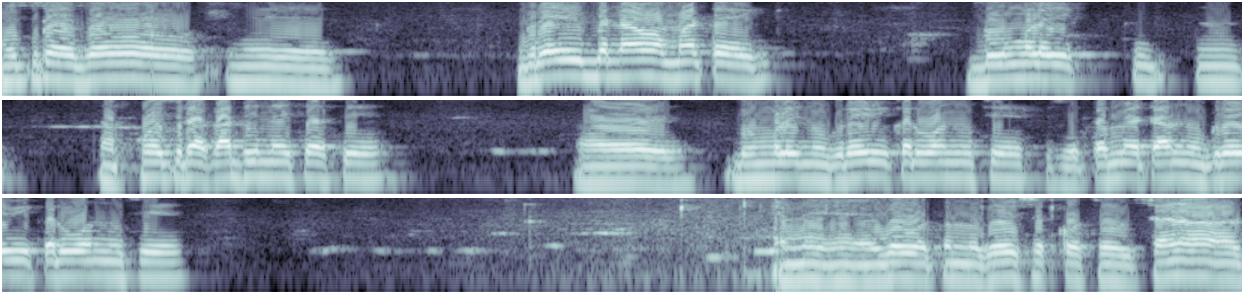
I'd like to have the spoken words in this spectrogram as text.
મિત્રો, જો ગ્રેવી બનાવવા માટે ડુંગળી ફોજરા કાઢી નાખ્યા છે. ડુંગળીનું ગ્રેવી કરવાનું છે, પછી ટમેટાનું ગ્રેવી કરવાનું છે. અને જો તમે જોઈ શકો છો, ચણા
